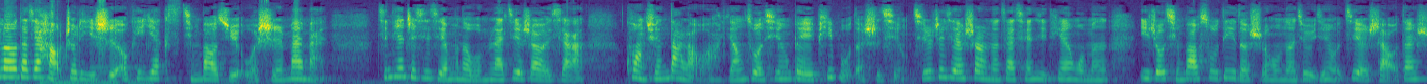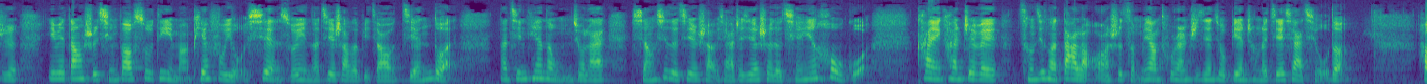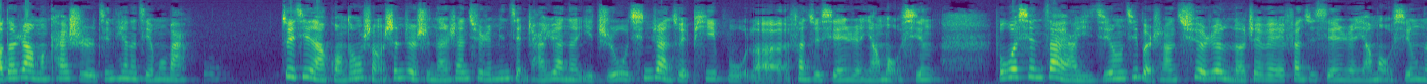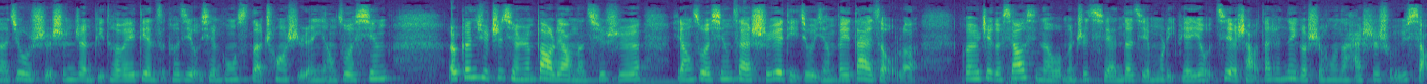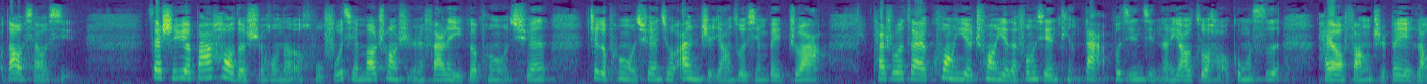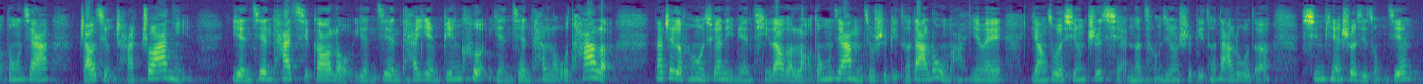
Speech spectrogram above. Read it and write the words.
Hello，大家好，这里是 OKEX 情报局，我是麦麦。今天这期节目呢，我们来介绍一下矿圈大佬啊杨作兴被批捕的事情。其实这件事儿呢，在前几天我们一周情报速递的时候呢，就已经有介绍，但是因为当时情报速递嘛篇幅有限，所以呢介绍的比较简短。那今天呢，我们就来详细的介绍一下这件事的前因后果，看一看这位曾经的大佬啊是怎么样突然之间就变成了阶下囚的。好的，让我们开始今天的节目吧。最近啊，广东省深圳市南山区人民检察院呢，以职务侵占罪批捕了犯罪嫌疑人杨某兴。不过现在啊，已经基本上确认了，这位犯罪嫌疑人杨某兴呢，就是深圳比特威电子科技有限公司的创始人杨作兴。而根据知情人爆料呢，其实杨作兴在十月底就已经被带走了。关于这个消息呢，我们之前的节目里边也有介绍，但是那个时候呢，还是属于小道消息。在十一月八号的时候呢，虎符钱包创始人发了一个朋友圈，这个朋友圈就暗指杨作兴被抓。他说，在矿业创业的风险挺大，不仅仅呢要做好公司，还要防止被老东家找警察抓你。眼见他起高楼，眼见他宴宾客，眼见他楼塌了。那这个朋友圈里面提到的老东家呢，就是比特大陆嘛，因为杨作兴之前呢曾经是比特大陆的芯片设计总监。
